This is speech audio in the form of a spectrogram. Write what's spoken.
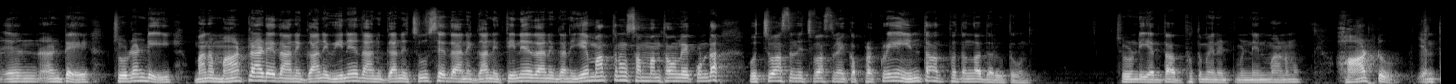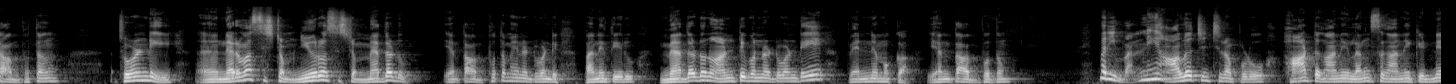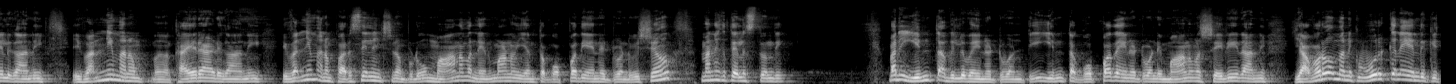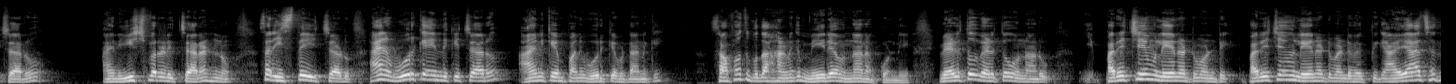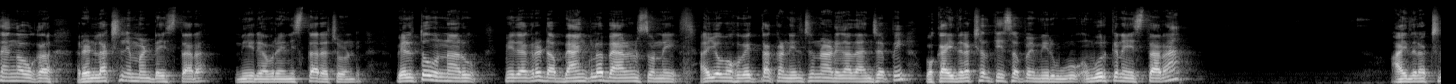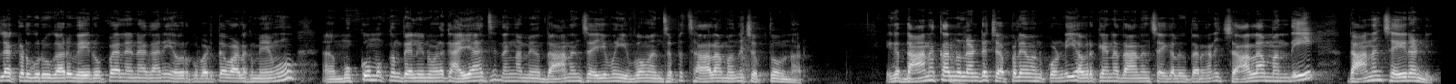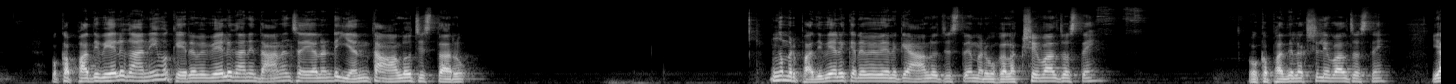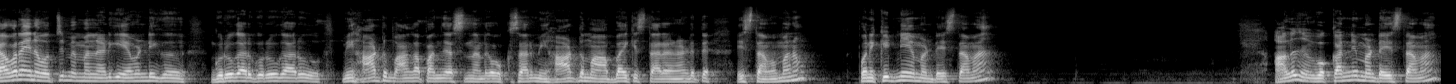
అంటే చూడండి మనం మాట్లాడేదానికి కానీ వినేదానికి కానీ చూసేదానికి కానీ తినేదానికి కానీ ఏమాత్రం సంబంధం లేకుండా ఉచ్ఛ్వాస నిశ్వాసన యొక్క ప్రక్రియ ఎంత అద్భుతంగా జరుగుతుంది చూడండి ఎంత అద్భుతమైనటువంటి నిర్మాణము. హార్ట్ ఎంత అద్భుతం. చూడండి నర్వస్ సిస్టమ్ న్యూరో సిస్టమ్ మెదడు ఎంత అద్భుతమైనటువంటి పనితీరు మెదడును అంటి ఉన్నటువంటి వెన్నెముక. ఎంత అద్భుతం. మరి ఇవన్నీ ఆలోచించినప్పుడు హార్ట్ కానీ లంగ్స్ కానీ కిడ్నీలు కానీ ఇవన్నీ మనం థైరాయిడ్ కానీ ఇవన్నీ మనం పరిశీలించినప్పుడు మానవ నిర్మాణం ఎంత గొప్పది అనేటువంటి విషయం మనకు తెలుస్తుంది. మరి ఇంత విలువైనటువంటి ఇంత గొప్పదైనటువంటి మానవ శరీరాన్ని ఎవరో మనకి ఊరికనే ఎందుకు ఇచ్చారు? ఆయన ఈశ్వరుడు ఇచ్చారంటున్నాం సరే ఇస్తే ఇచ్చాడు. ఆయన ఊరికే ఎందుకు ఇచ్చారు? ఆయనకేం పని ఊరికి ఇవ్వడానికి సపోజ్ ఉదాహరణకి మీరే ఉన్నారనుకోండి. వెళుతూ వెళుతూ ఉన్నారు. పరిచయం లేనటువంటి పరిచయం లేనటువంటి వ్యక్తికి అయాచితంగా ఒక రెండు లక్షలు ఇమ్మంటే ఇస్తారా? మీరు ఎవరైనా ఇస్తారా చూడండి. వెళ్తూ ఉన్నారు. మీ దగ్గర డబ్ బ్యాంకులో బ్యాలెన్స్ ఉన్నాయి. అయ్యో ఒక వ్యక్తి అక్కడ నిల్చున్నాడు కదా అని చెప్పి ఒక ఐదు లక్షలు తీసుకుపోయి మీరు ఊ- ఊరికనే ఇస్తారా? ఐదు లక్షలు ఎక్కడ గురువుగారు? వెయ్యి రూపాయలైనా కానీ ఎవరికి పడితే వాళ్ళకి మేము ముక్కు ముక్కును తెలియని వాళ్ళకి అయాచితంగా మేము దానం చేయము ఇవ్వమని చెప్పి చాలామంది చెప్తూ ఉన్నారు. ఇక దాన కన్నులు అంటే చెప్పలేమనుకోండి ఎవరికైనా దానం చేయగలుగుతారు కానీ చాలామంది దానం చేయరండి. ఒక పదివేలు కానీ ఒక ఇరవై వేలు కానీ దానం చేయాలంటే ఎంత ఆలోచిస్తారు? ఇంకా మరి పదివేలకి ఇరవై వేలకి ఆలోచిస్తే మరి ఒక లక్ష ఇవ్వాల్సి వస్తాయి ఒక పది లక్షలు ఇవ్వాల్సి వస్తాయి ఎవరైనా వచ్చి మిమ్మల్ని అడిగి ఏమండి గురువుగారు గురువుగారు మీ హార్ట్ బాగా పనిచేస్తుందంట ఒకసారి మీ హార్ట్ మా అబ్బాయికి ఇస్తారని అడిగితే ఇస్తామా మనం? పోనీ కిడ్నీ ఏమంటే ఇస్తామా? ఆలోచన ఒక కన్ను ఇమ్మంటే ఇస్తామా?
